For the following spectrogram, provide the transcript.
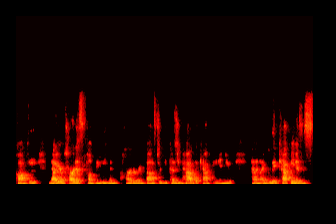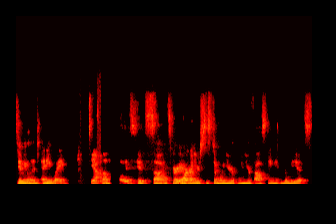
coffee. Now your heart is pumping even harder and faster because you have the caffeine in you. And I believe caffeine is a stimulant anyway. Yeah. Um, it's it's uh, it's very hard on your system when you're when you're fasting. It really is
